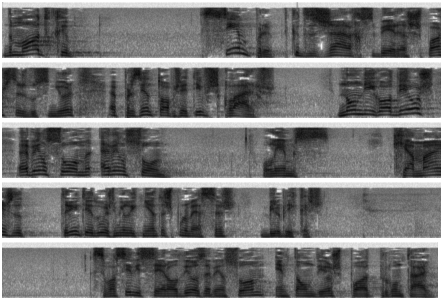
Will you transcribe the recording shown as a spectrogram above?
de modo que sempre que desejar receber as respostas do Senhor, apresente objetivos claros. Não diga, ó oh Deus, abençoa-me, abençoa-me. Lembre-se que há mais de 32.500 promessas bíblicas. Se você disser, oh Deus abençoa-me, então Deus pode perguntar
